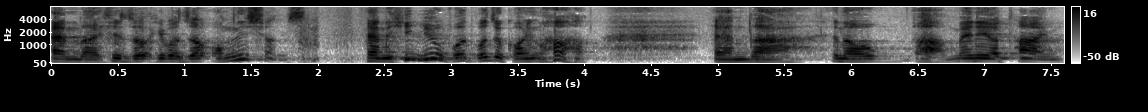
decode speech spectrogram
and uh, uh, he was uh, omniscient, and he knew what was going on. And uh, you know, uh, many a time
